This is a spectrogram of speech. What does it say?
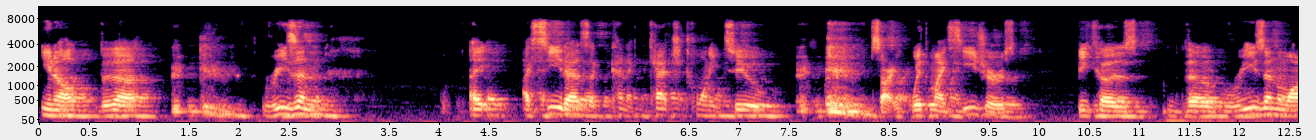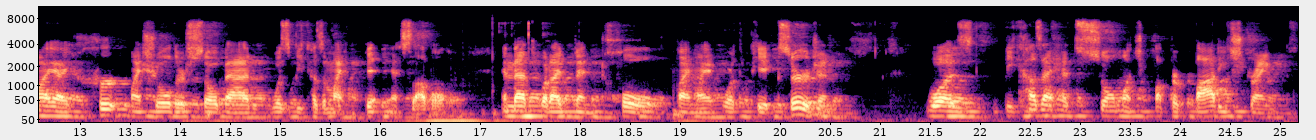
you know, the reason I, I see it as a kind of catch 22, sorry, with my seizures because the reason why I hurt my shoulder so bad was because of my fitness level and that's what I'd been told by my orthopedic surgeon, was because I had so much upper body strength,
